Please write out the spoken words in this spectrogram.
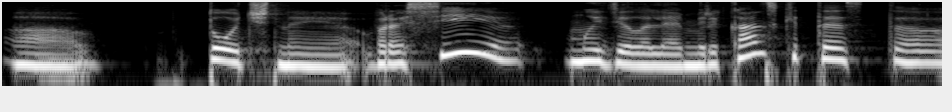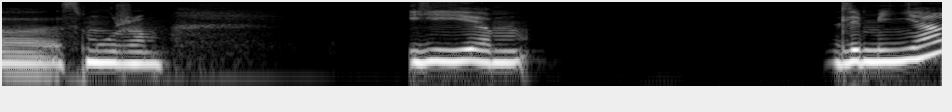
а, точные в России. Мы делали американский тест э, с мужем. И для меня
